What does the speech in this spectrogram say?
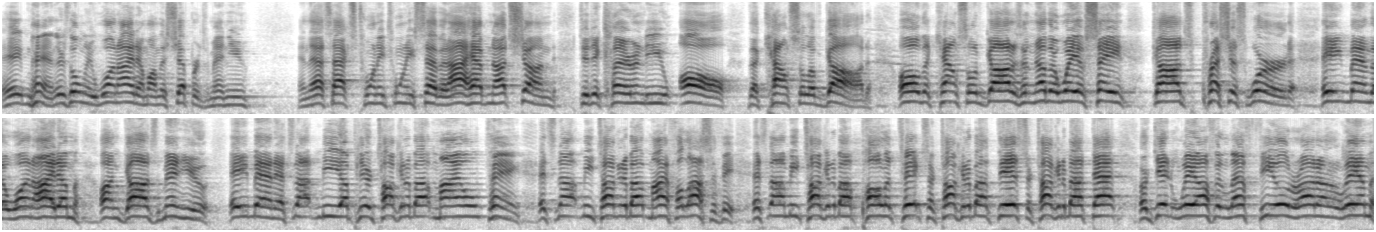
Amen. There's only one item on the shepherd's menu, and that's Acts 20 27. I have not shunned to declare unto you all the counsel of God. All the counsel of God is another way of saying God's precious word. Amen. The one item on God's menu. Amen. It's not me up here talking about my own thing. It's not me talking about my philosophy. It's not me talking about politics or talking about this or talking about that or getting way off in left field or out on a limb.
